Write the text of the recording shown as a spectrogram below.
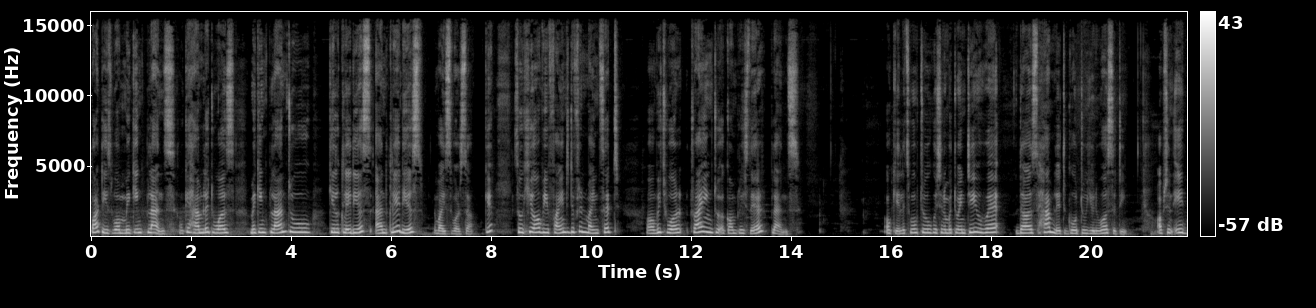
parties were making plans. Okay, Hamlet was making plan to kill Claudius and Claudius vice versa okay so here we find different mindset uh, which were trying to accomplish their plans okay let's move to question number 20 where does hamlet go to university? Option a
